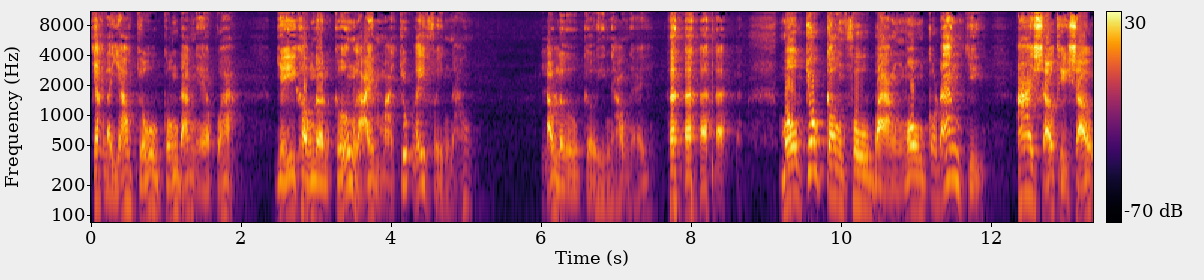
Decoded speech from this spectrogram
chắc là giáo chủ cũng đã nghe qua. Vậy không nên cưỡng lại mà chút lấy phiền não. Lão Lưu cười ngạo nghễ. Một chút công phu bàn môn có đáng gì. Ai sợ thì sợ,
